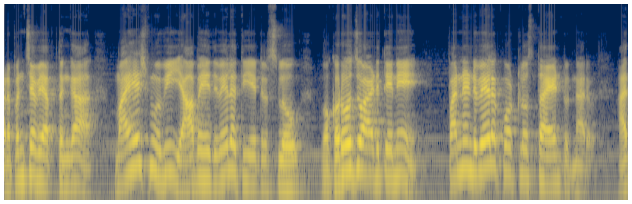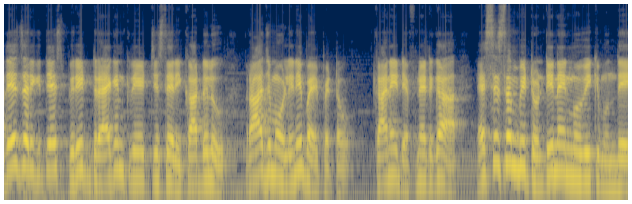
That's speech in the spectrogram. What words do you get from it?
ప్రపంచవ్యాప్తంగా మహేష్ మూవీ యాభై ఐదు వేల థియేటర్స్లో ఒకరోజు ఆడితేనే పన్నెండు వేల కోట్లు వస్తాయంటున్నారు. అదే జరిగితే స్పిరిట్ డ్రాగన్ క్రియేట్ చేసే రికార్డులు రాజమౌళిని భయపెట్టవు. కానీ డెఫినెట్గా ఎస్ఎస్ఎంబి ట్వంటీ నైన్ మూవీకి ముందే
